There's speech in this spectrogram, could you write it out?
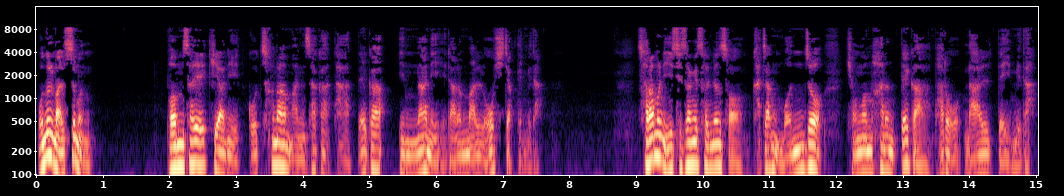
오늘 말씀은 범사의 기한이 있고 천하 만사가 다 때가 있나니라는 말로 시작됩니다. 사람은 이 세상에 살면서 가장 먼저 경험하는 때가 바로 날 때입니다.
